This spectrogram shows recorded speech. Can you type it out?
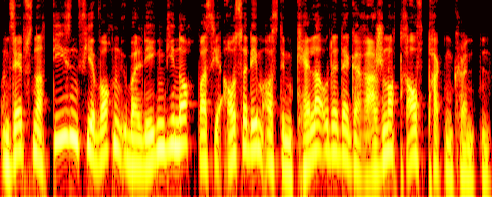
Und selbst nach diesen vier Wochen überlegen die noch, was sie außerdem aus dem Keller oder der Garage noch draufpacken könnten.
